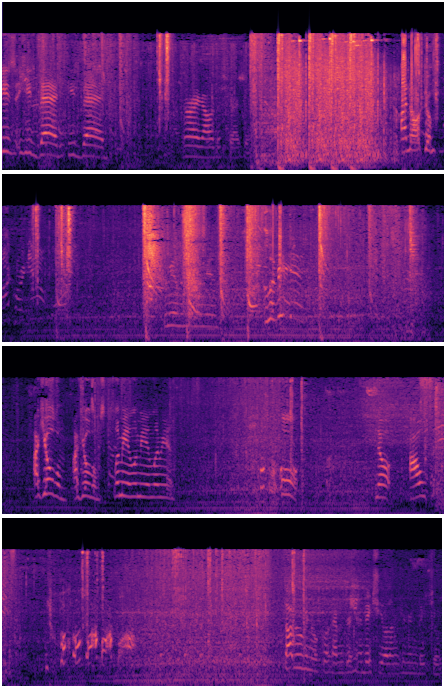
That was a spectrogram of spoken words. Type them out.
He's he's bad. He's bad. All right, I'll distract him. I knocked him. Let me in, let me in. Let me in. I killed him. I killed him. Let me in, let me in, let me in. Oh. No, I'll. Stop moving real quick. I'm drinking a big shield. I'm drinking a big shield.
